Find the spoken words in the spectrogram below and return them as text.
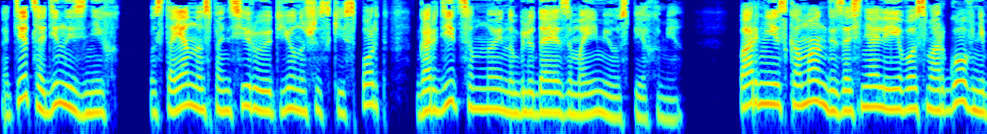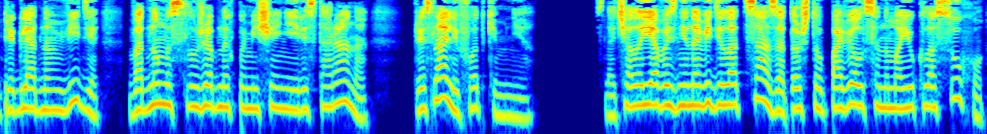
Отец один из них, постоянно спонсирует юношеский спорт, гордится мной, наблюдая за моими успехами. Парни из команды засняли его с Марго в неприглядном виде в одном из служебных помещений ресторана — Прислали фотки мне. Сначала я возненавидел отца за то, что повелся на мою классуху,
